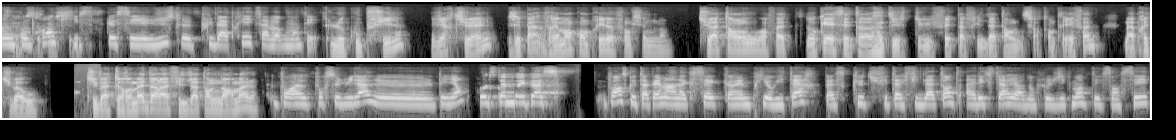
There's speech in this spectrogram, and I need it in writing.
on comprend que c'est juste le plus bas prix et que ça va augmenter. Le coupe-fil virtuel, j'ai pas vraiment compris le fonctionnement. Tu attends où en fait? Ok, c'est tu, fais ta file d'attente sur ton téléphone, mais après tu vas où? Tu vas te remettre dans la file d'attente normale? Pour, pour celui-là, le, payant? Pour le stand-by pass je pense que tu as quand même un accès quand même prioritaire parce que tu fais ta file d'attente à l'extérieur. Donc logiquement, tu es censé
